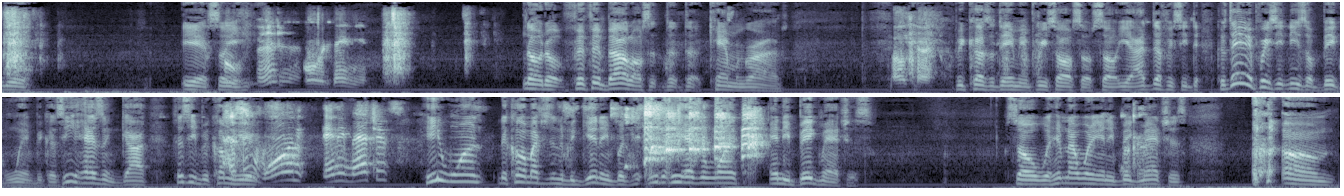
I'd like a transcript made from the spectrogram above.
now. yeah, yeah. So Oh, yeah, Finn or Damian? no, no. Finn, Finn Balor lost to, to, to Cameron Grimes Okay. Because of Damian Priest also. So yeah, I definitely see because Damian Priest needs a big win because he hasn't got since he been coming Has he here. won any matches? He won the couple matches in the beginning, but he, he hasn't won any big matches. So with him not winning any big matches, um,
